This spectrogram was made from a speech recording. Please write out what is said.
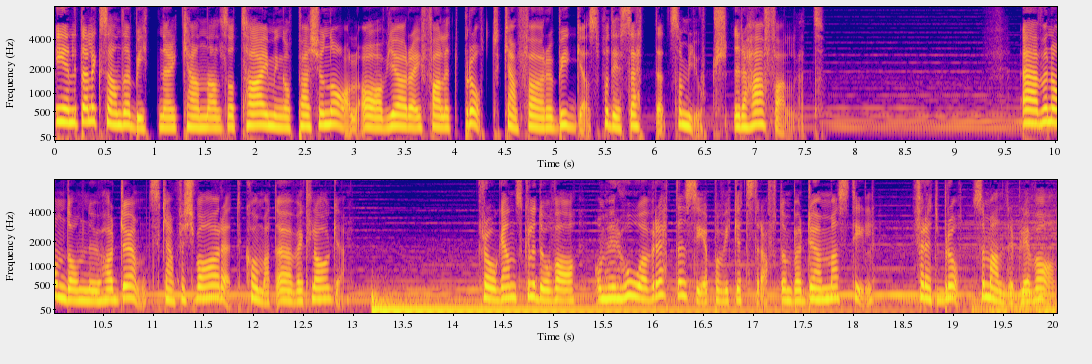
Enligt Alexandra Bittner kan alltså timing och personal avgöra ifall ett brott kan förebyggas på det sättet som gjorts i det här fallet. Även om de nu har dömts kan försvaret komma att överklaga. Frågan skulle då vara om hur hovrätten ser på vilket straff de bör dömas till för ett brott som aldrig blev av.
